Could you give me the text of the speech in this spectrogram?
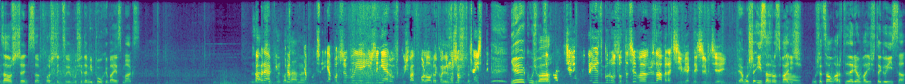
zaoszczędź sobie, oszczędź sobie, bo 7,5 chyba jest max. Zaraz Dobra, się ja, ja, potrze- ja potrzebuję inżynierów kuźwa polowych. to Oni jest muszą niższe. część tych... Nie, kuźwa! Zobaczcie, tutaj jest gruzu, to trzeba już zabrać im jak najszybciej. Ja muszę Isa rozwalić. Au. Muszę całą artylerią walić w tego Isa.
